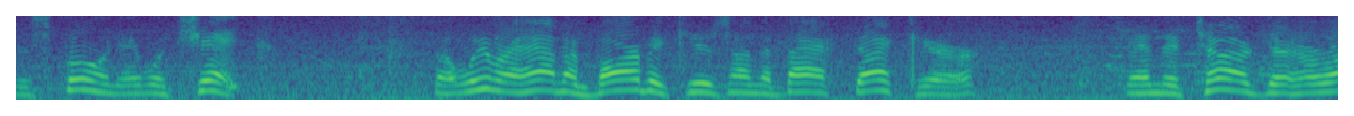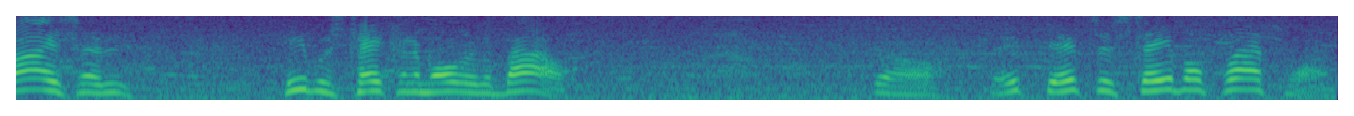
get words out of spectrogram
the spoon, it would shake. But we were having barbecues on the back deck here, and the tug, the horizon, he was taking them over the bow. So it, it's a stable platform.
